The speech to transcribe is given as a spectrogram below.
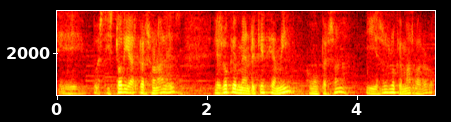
eh, pues, historias personales, es lo que me enriquece a mí como persona y eso es lo que más valoro.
